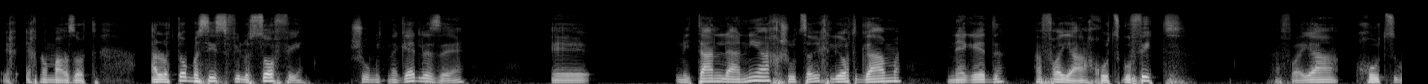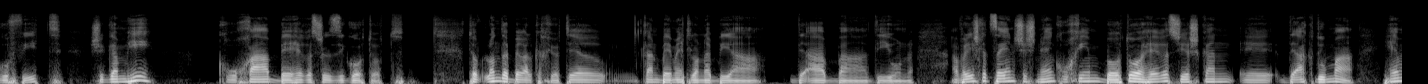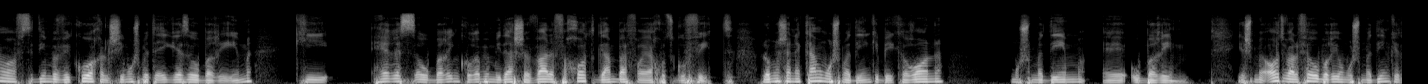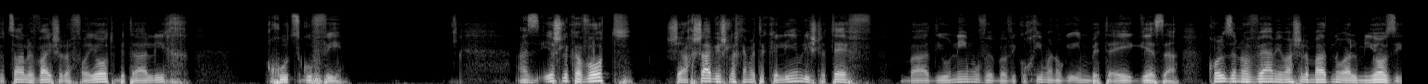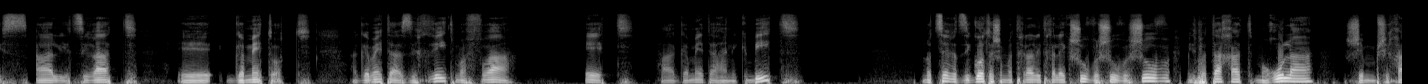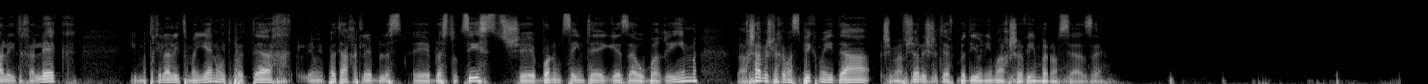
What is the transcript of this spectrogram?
איך, איך נאמר זאת? על אותו בסיס פילוסופי שהוא מתנגד לזה, uh, ניתן להניח שהוא צריך להיות גם נגד הפריה חוץ גופית. הפריה חוץ גופית, שגם היא כרוכה בהרס של זיגוטות. טוב, לא נדבר על כך יותר, כאן באמת לא נביע דעה בדיון. אבל יש לציין ששניהם כרוכים באותו הרס שיש כאן אה, דעה קדומה. הם המפסידים בוויכוח על שימוש בתאי גזע עובריים, כי הרס העוברים קורה במידה שווה לפחות גם בהפריה חוץ גופית. לא משנה כמה מושמדים, כי בעיקרון מושמדים אה, עוברים. יש מאות ואלפי עוברים המושמדים כתוצר לוואי של הפריות בתהליך חוץ גופי. אז יש לקוות שעכשיו יש לכם את הכלים להשתתף בדיונים ובוויכוחים הנוגעים בתאי גזע. כל זה נובע ממה שלמדנו על מיוזיס, על יצירת אה, גמטות. הגמטה הזכרית מפרה את הגמטה הנקבית, נוצרת זיגוטה שמתחילה להתחלק שוב ושוב ושוב, מתפתחת מורולה שממשיכה להתחלק, היא מתחילה להתמיין ומתפתחת לבלסטוציסט, שבו נמצאים תאי גזע עובריים, ועכשיו יש לכם מספיק מידע שמאפשר להשתתף בדיונים העכשוויים בנושא הזה.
